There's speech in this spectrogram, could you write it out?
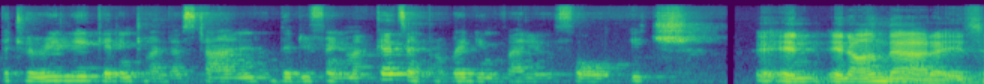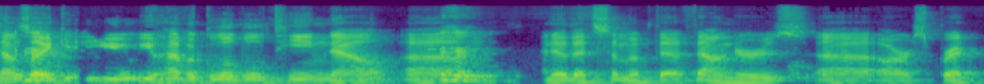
but we're really getting to understand the different markets and providing value for each. And and on that, it sounds mm-hmm. like you you have a global team now. Um, mm-hmm. I know that some of the founders uh, are spread,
